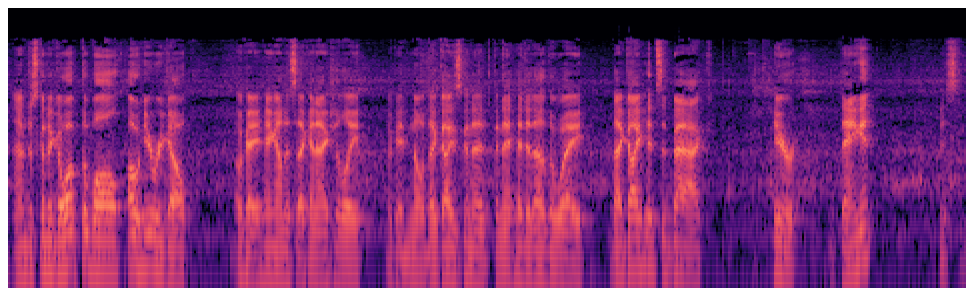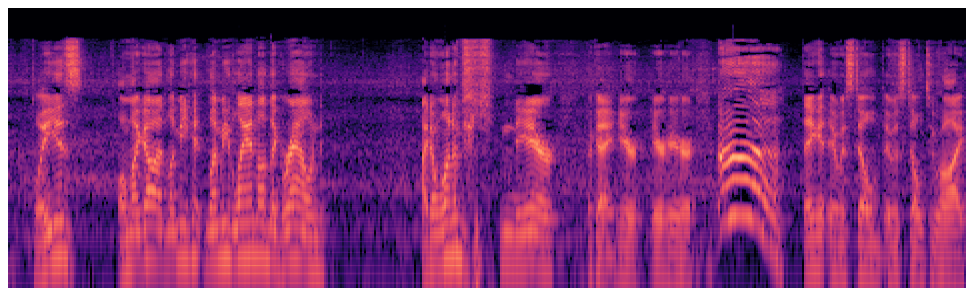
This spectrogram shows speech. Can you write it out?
And I'm just gonna go up the wall. Oh, here we go. Okay, hang on a second, actually. Okay, no, that guy's gonna gonna hit it out of the way. That guy hits it back. Here. Dang it. Just, please? Oh my god, let me hit, let me land on the ground. I don't want to be in the air. Okay, here, here, here, here. Ah! Dang it, it was still, it was still too high.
